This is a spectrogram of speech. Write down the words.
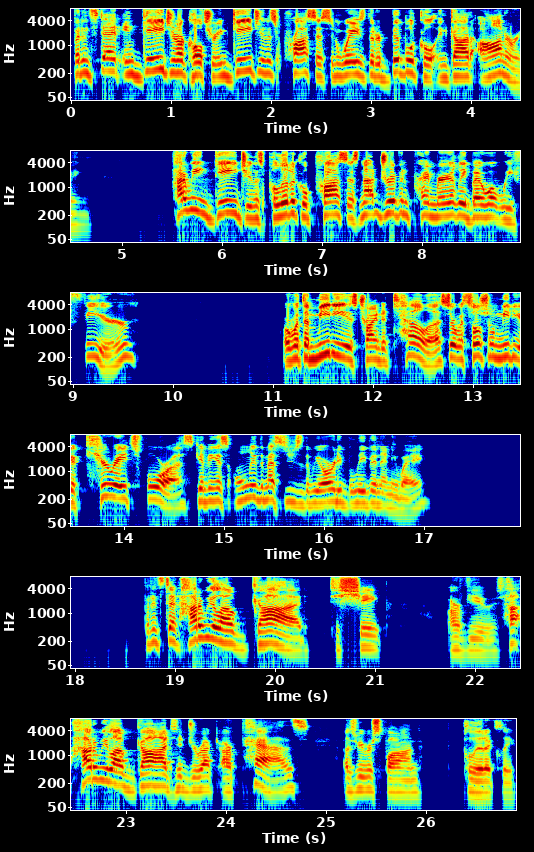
but instead engage in our culture, engage in this process in ways that are biblical and God honoring? How do we engage in this political process, not driven primarily by what we fear, or what the media is trying to tell us, or what social media curates for us, giving us only the messages that we already believe in anyway? But instead, how do we allow God to shape our views? How, how do we allow God to direct our paths as we respond politically?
